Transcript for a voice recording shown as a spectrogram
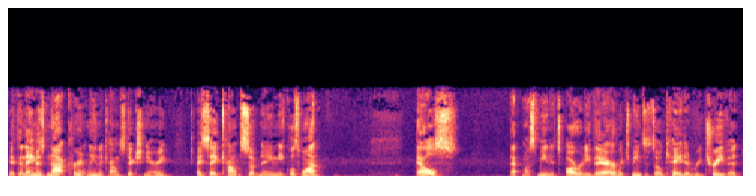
If the name is not currently in the counts dictionary, I say count subname equals 1. Else, that must mean it's already there, which means it's okay to retrieve it.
